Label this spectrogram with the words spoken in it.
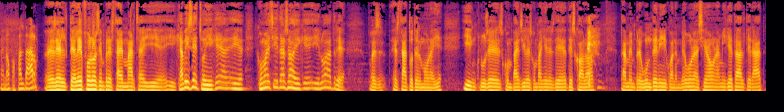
Bueno, fa faltar. Es el teléfono siempre está en marcha y, y ¿qué habéis hecho? ¿Y qué, y, cómo ha sido eso? ¿Y, qué, y lo altre? Pues està tot el món ahí. I inclús els companys i les companyeres de- d'escola de, també em pregunten i quan em veuen així una miqueta alterat,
